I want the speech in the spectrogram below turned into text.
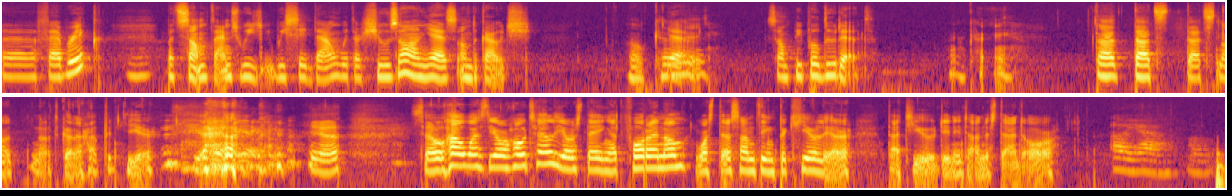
uh, fabric, mm. but sometimes we we sit down with our shoes on. Yes, on the couch. Okay. Yeah. Some people do that. Okay that that's that's not not gonna happen here. yeah. yeah. yeah. So how was your hotel? You're staying at Forenom. Was there something peculiar that you didn't understand or? Oh yeah. Oh.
